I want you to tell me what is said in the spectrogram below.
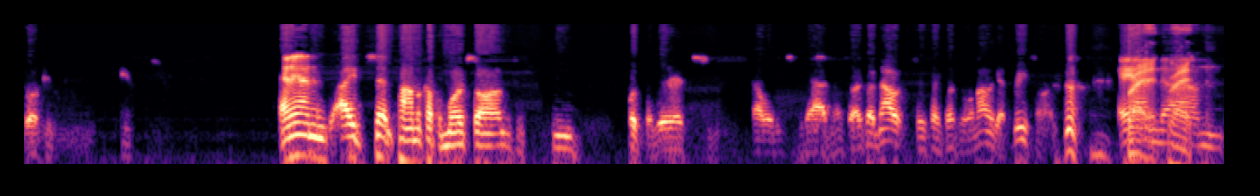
book. And then I sent Tom a couple more songs. He put the lyrics and melodies to that. And so I thought, now it's like, well, now we got three songs. and, right, right. Um,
